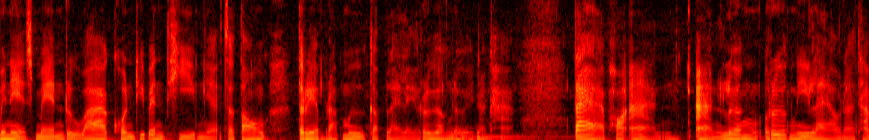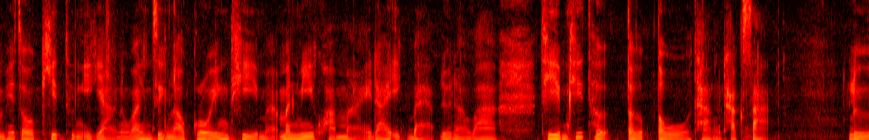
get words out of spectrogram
management หรือว่าคนที่เป็นทีมเนี่ยจะต้องเตรียมรับมือกับหลาย ๆ เรื่องเลยนะคะแต่พออ่านอ่านเรื่องเรื่องนี้แล้วนะทำให้โจ้คิดถึงอีกอย่างหนึ่งว่าจริง ๆ แล้ว growing team อะมันมีความหมายได้อีกแบบด้วยนะว่า ทีมที่เถอะเติบโตทางทักษะ หรือ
